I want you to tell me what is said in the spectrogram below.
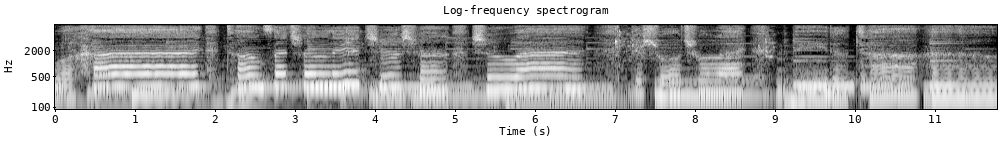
我还躺在这里，只剩室外，别说出来你的答案。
